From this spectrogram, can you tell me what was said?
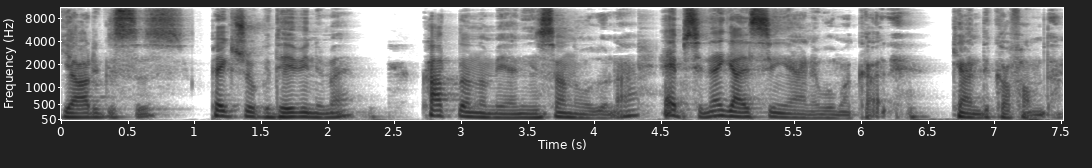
yargısız pek çok devinime katlanamayan insanoğluna hepsine gelsin yani bu makale kendi kafamdan.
